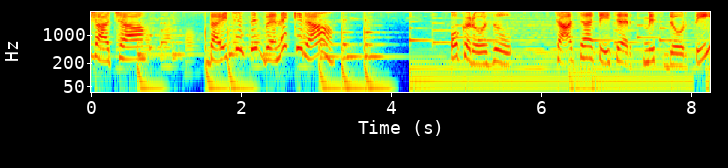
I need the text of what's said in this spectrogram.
చాచా. దయచేసి వెనక్కి రా. ఒకరోజు చాచా టీచర్ మిస్ డోర్తి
